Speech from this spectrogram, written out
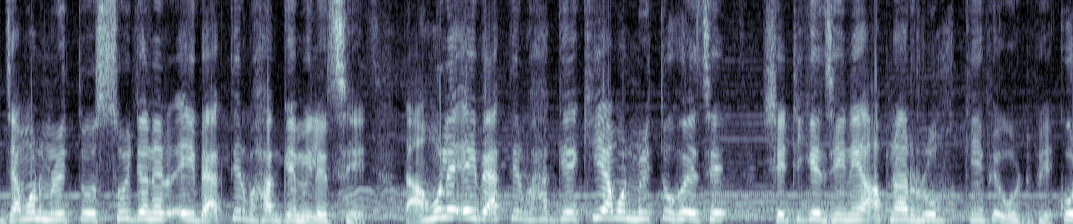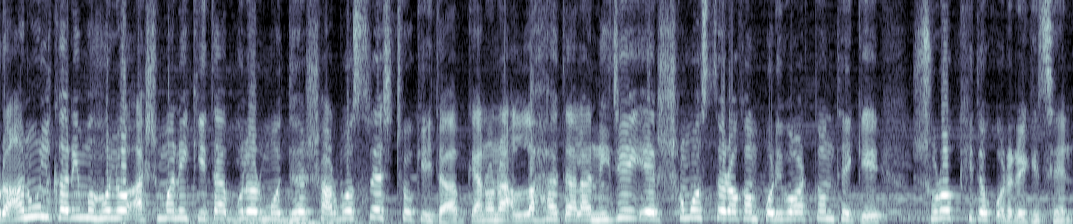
যেমন মৃত্যু সুইডেনের এই ব্যক্তির ভাগ্যে মিলেছে। তাহলে এই ব্যক্তির ভাগ্যে কি এমন মৃত্যু হয়েছে? সেটিকে জেনে আপনার রুহ কেঁপে উঠবে। কুরআনুল করিম হলো আসমানি কিতাবগুলোর মধ্যে সর্বশ্রেষ্ঠ কিতাব, কেননা আল্লাহ তালা নিজেই এর সমস্ত রকম পরিবর্তন থেকে সুরক্ষিত করে রেখেছেন।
